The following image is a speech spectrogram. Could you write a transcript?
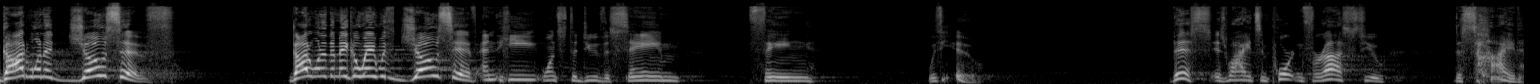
God wanted Joseph. God wanted to make a way with Joseph, and he wants to do the same thing with you. This is why it's important for us to decide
